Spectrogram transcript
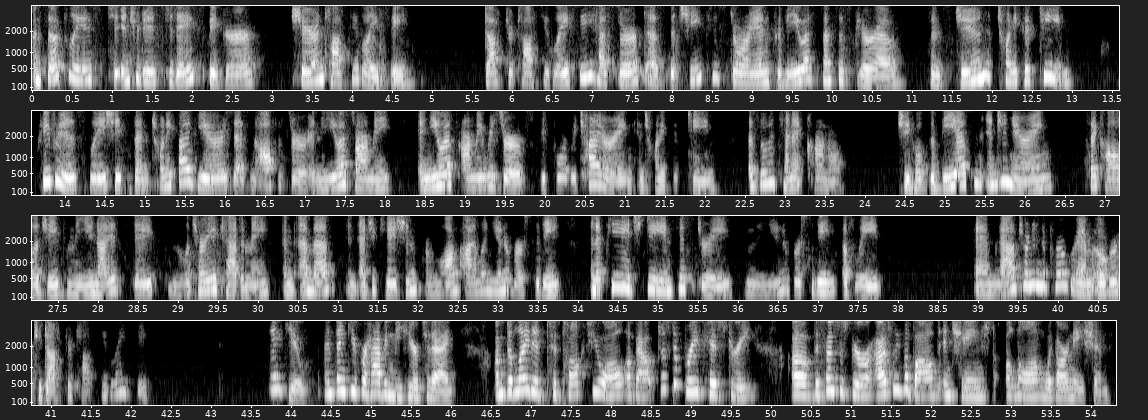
I'm so pleased to introduce today's speaker, Sharon Tosi Lacey. Dr. Tosi Lacey has served as the Chief Historian for the U.S. Census Bureau since June 2015. Previously, she spent 25 years as an officer in the U.S. Army and U.S. Army Reserves before retiring in 2015 as a lieutenant colonel. She holds a BS in engineering Psychology from the United States Military Academy, an MS in Education from Long Island University, and a PhD in History from the University of Leeds. I'm now turning the program over to Dr. Tosi Lacey. Thank you, and thank you for having me here today. I'm delighted to talk to you all about just a brief history of the Census Bureau as we've evolved and changed along with our nation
